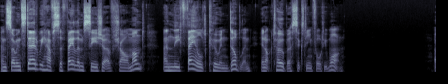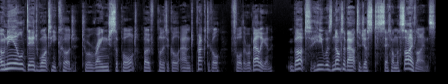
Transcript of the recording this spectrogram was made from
and so instead we have Sir Phelim's seizure of Charlemont and the failed coup in Dublin in October 1641. O'Neill did what he could to arrange support, both political and practical, for the rebellion, but he was not about to just sit on the sidelines.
